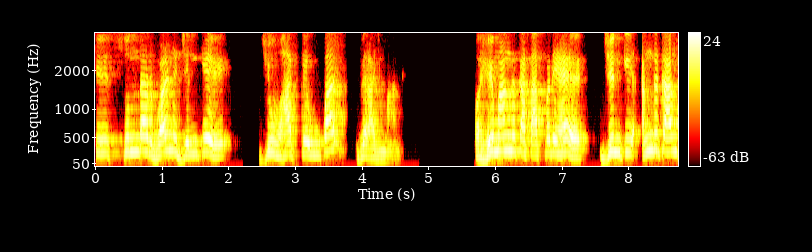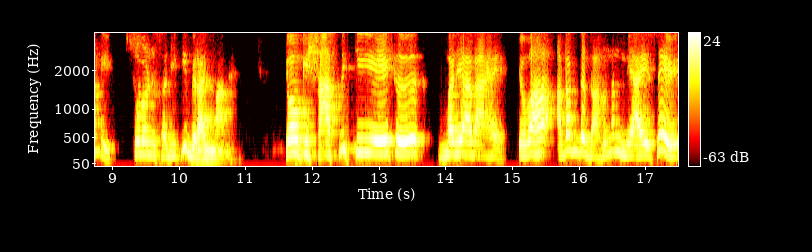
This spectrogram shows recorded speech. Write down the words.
कि सुंदर वर्ण जिनके जुहा के ऊपर विराजमान और हेमांग का तात्पर्य है, जिनकी अंग कांति सुवर्ण सदी की विराजमान है। क्योंकि शास्त्र की एक मर्यादा है कि वह अदग्ध दहनन न्याय से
